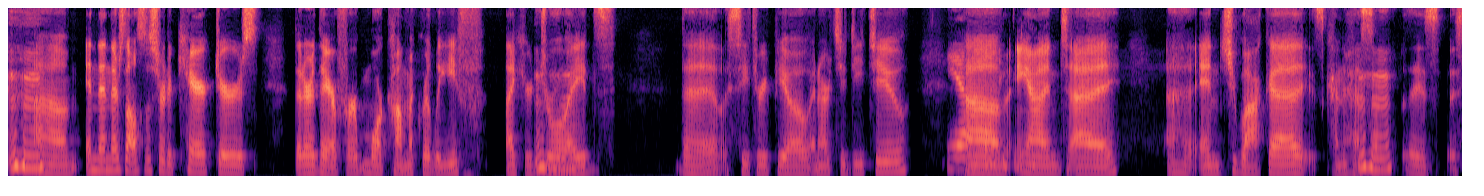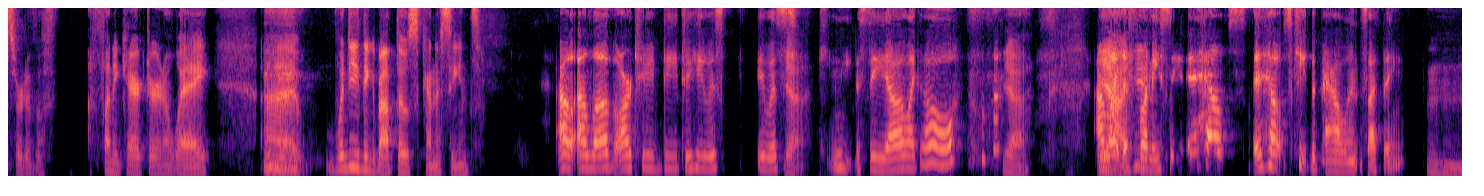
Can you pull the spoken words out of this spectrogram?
Mm-hmm. Um, and then there's also sort of characters that are there for more comic relief like your mm-hmm. droids, the C3PO and R2D2. Yeah. Um, and uh, uh, and Chewbacca is kind of has mm-hmm. some, is, is, sort of a, a, funny character in a way. Uh, mm-hmm. Uh, what do you think about those kind of scenes? I, I love R2D2. He was it was yeah. neat to see. I was like, oh, yeah. I yeah, like the funny scene. It helps. It helps keep the balance. I think. Mm-hmm.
